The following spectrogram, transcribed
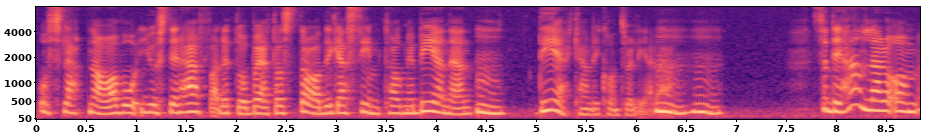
och slappna av och just i det här fallet då börja ta stadiga simtag med benen. Det kan vi kontrollera. Så det handlar om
